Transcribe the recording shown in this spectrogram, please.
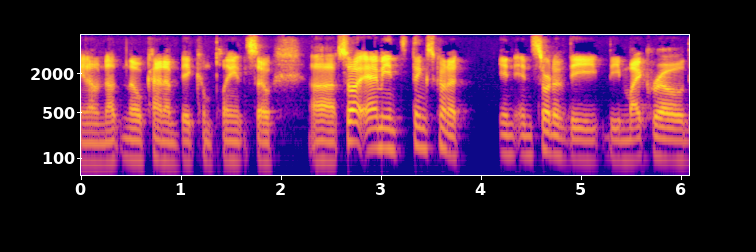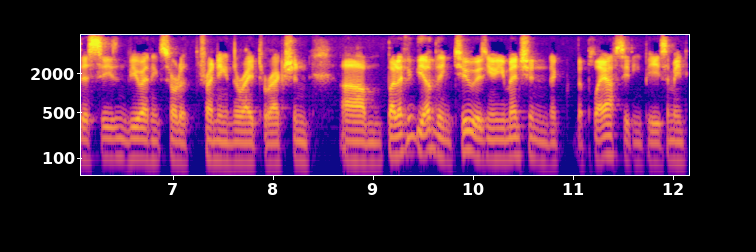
you know, not, no kind of big complaints. So, uh, so I mean, things kind of in, in sort of the the micro this season view, I think sort of trending in the right direction. Um, but I think the other thing too is you know you mentioned the, the playoff seeding piece. I mean,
